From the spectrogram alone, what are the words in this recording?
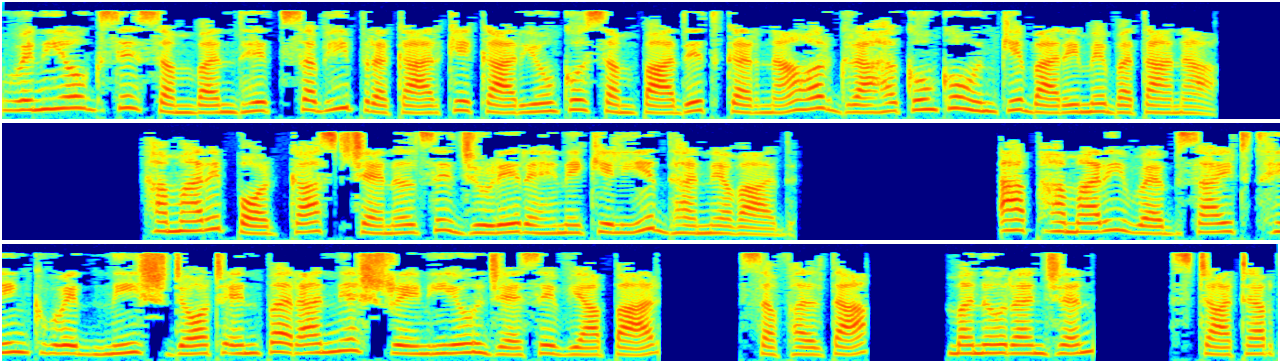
विनियोग से संबंधित सभी प्रकार के कार्यों को संपादित करना और ग्राहकों को उनके बारे में बताना। हमारे पॉडकास्ट चैनल से जुड़े रहने के लिए धन्यवाद। आप हमारी website think with niche dot in पर अन्य श्रेणियों जैसे व्यापार, सफलता, मनोरंजन स्टार्टअप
